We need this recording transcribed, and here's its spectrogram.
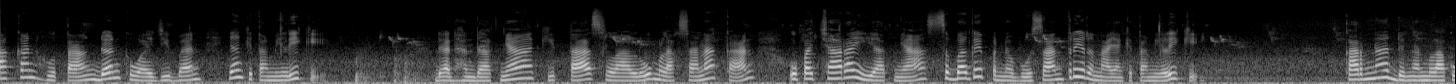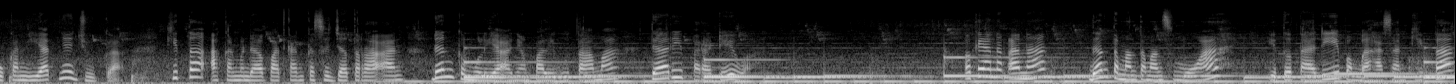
akan hutang dan kewajiban yang kita miliki. Dan hendaknya kita selalu melaksanakan upacara iatnya sebagai penebusan trirena yang kita miliki. Karena dengan melakukan iatnya juga, kita akan mendapatkan kesejahteraan dan kemuliaan yang paling utama dari para dewa. Oke anak-anak dan teman-teman semua, itu tadi pembahasan kita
